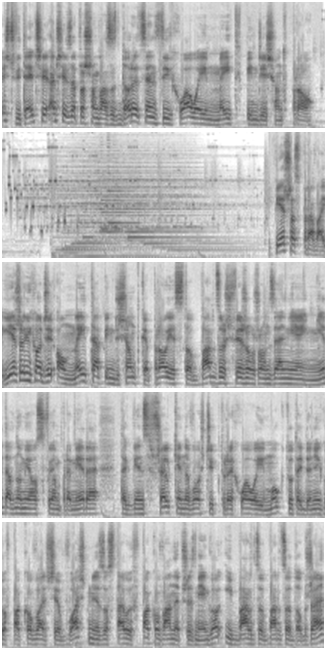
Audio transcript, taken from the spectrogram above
Cześć, witajcie, a dzisiaj zapraszam Was do recenzji Huawei Mate 50 Pro. Pierwsza sprawa, jeżeli chodzi o Mate 50 Pro, jest to bardzo świeże urządzenie, niedawno miało swoją premierę, tak więc wszelkie nowości, które Huawei mógł tutaj do niego wpakować, właśnie zostały wpakowane przez niego i bardzo, bardzo dobrze.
